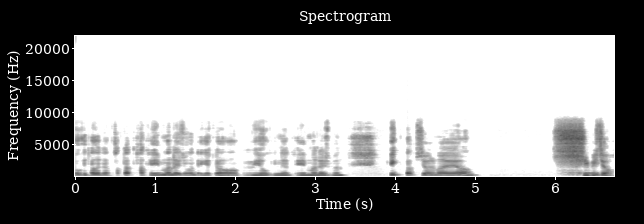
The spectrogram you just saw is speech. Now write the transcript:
여기다 그냥 갖다 다 대입만 해주면 되겠죠. 여기 있는 대입만 해주면 B 값이 얼마예요? 10이죠.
